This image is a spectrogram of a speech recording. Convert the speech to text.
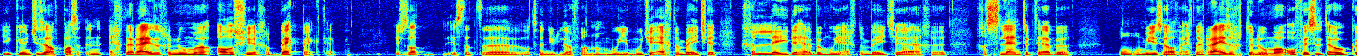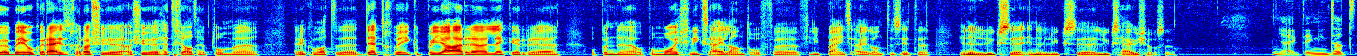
Je kunt jezelf pas een echte reiziger noemen als je gebackpackt hebt. Is dat, is dat eh, wat vinden jullie daarvan? Moet je, moet je echt een beetje geleden hebben? Moet je echt een beetje eh, ge- geslenterd hebben om, om jezelf echt een reiziger te noemen? Of is het ook, ben je ook een reiziger als je, als je het geld hebt om ik wat, eh 30 weken per jaar lekker op, een, eh, op een mooi Grieks eiland of eh Filipijns eiland te zitten in een luxe, in een luxe, luxe huisje of zo? Ja, ik denk niet dat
